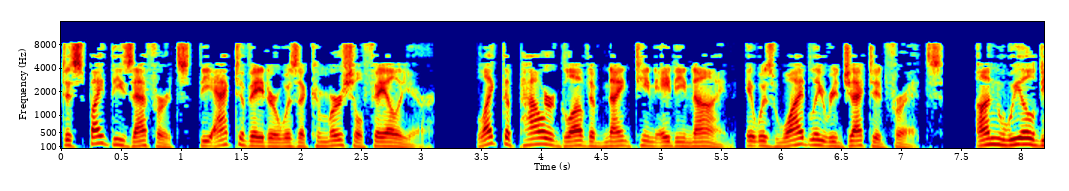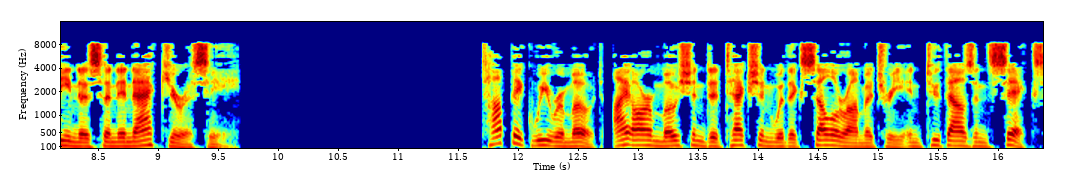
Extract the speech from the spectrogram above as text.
Despite these efforts, the activator was a commercial failure. Like the Power Glove of 1989, it was widely rejected for its unwieldiness and inaccuracy. Topic Wii Remote, IR motion detection with accelerometry In 2006,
